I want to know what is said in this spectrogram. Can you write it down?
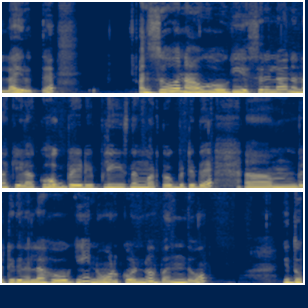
ಎಲ್ಲ ಇರುತ್ತೆ. ಸೊ ನಾವು ಹೋಗಿ ಹೆಸರೆಲ್ಲ ನನ್ನ ಕೇಳಕ್ಕೆ ಹೋಗಬೇಡಿ ಪ್ಲೀಸ್ ನಂಗೆ ಮರ್ತೋಗ್ಬಿಟ್ಟಿದೆ. ಬಟ್ ಇದನ್ನೆಲ್ಲ ಹೋಗಿ ನೋಡಿಕೊಂಡು ಬಂದು ಇದು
